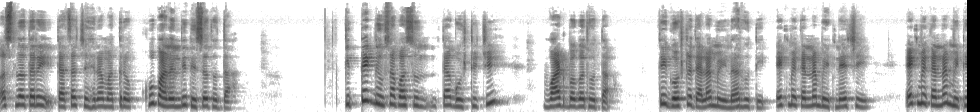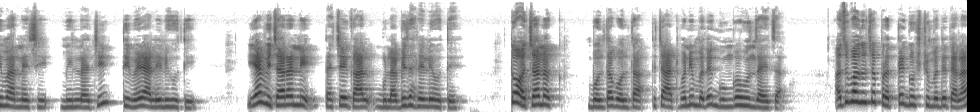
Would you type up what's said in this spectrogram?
असलं तरी त्याचा चेहरा मात्र खूप आनंदी दिसत होता. कित्येक दिवसापासून त्या गोष्टीची वाट बघत होता. ती गोष्ट त्याला मिळणार होती. एकमेकांना भेटण्याची एकमेकांना मिठी मारण्याची मिलनाची ती वेळ आलेली होती. या विचारांनी त्याचे गाल गुलाबी झालेले होते. तो अचानक बोलता बोलता तिच्या आठवणीमध्ये गुंग होऊन जायचा. आजूबाजूच्या प्रत्येक गोष्टीमध्ये त्याला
